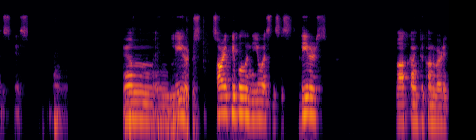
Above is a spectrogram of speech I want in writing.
is, is um, in liters. Sorry, people in the US, this is liters. Not going to convert it.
